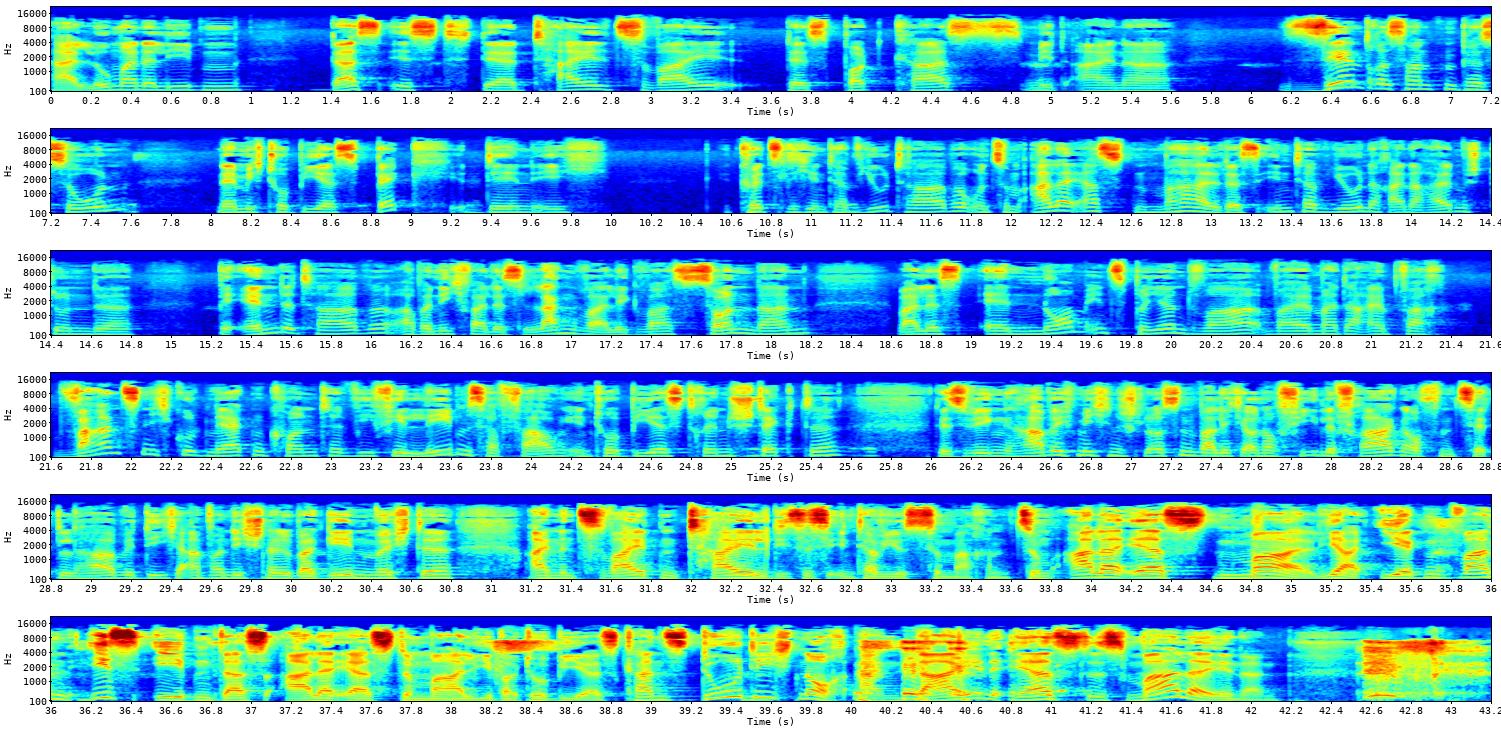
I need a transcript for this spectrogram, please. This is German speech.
Hallo meine Lieben, das ist der Teil 2 des Podcasts mit einer sehr interessanten Person, nämlich Tobias Beck, den ich kürzlich interviewt habe und zum allerersten Mal das Interview nach einer halben Stunde beendet habe, aber nicht, weil es langweilig war, sondern weil es enorm inspirierend war, weil man da einfach wahnsinnig gut merken konnte, wie viel Lebenserfahrung in Tobias drin steckte. Deswegen habe ich mich entschlossen, weil ich auch noch viele Fragen auf dem Zettel habe, die ich einfach nicht schnell übergehen möchte, einen zweiten Teil dieses Interviews zu machen. Zum allerersten Mal. Ja, irgendwann ist eben das allererste Mal, lieber Tobias. Kannst du dich noch an dein erstes Mal erinnern?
